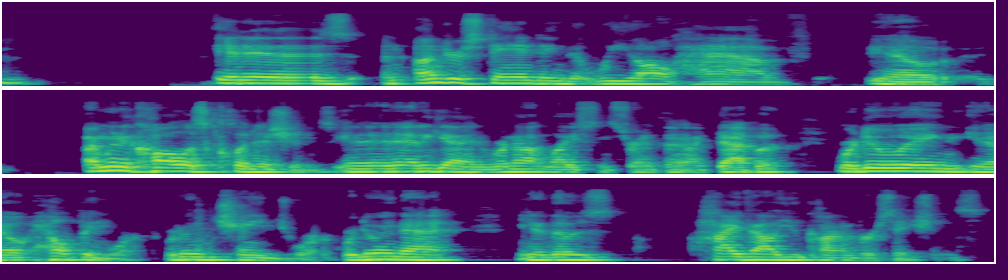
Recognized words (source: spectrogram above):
it is an understanding that we all have, you know, I'm going to call us clinicians. And, again, we're not licensed or anything like that, but we're doing, you know, helping work. We're doing change work. We're doing that, you know, those high value conversations.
